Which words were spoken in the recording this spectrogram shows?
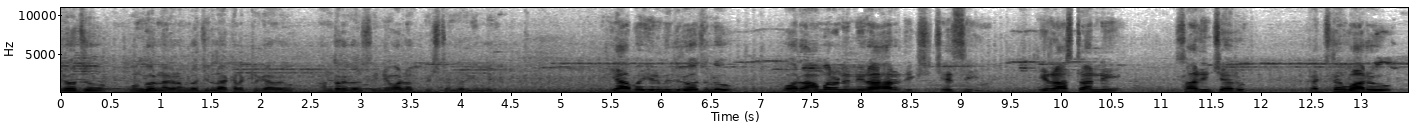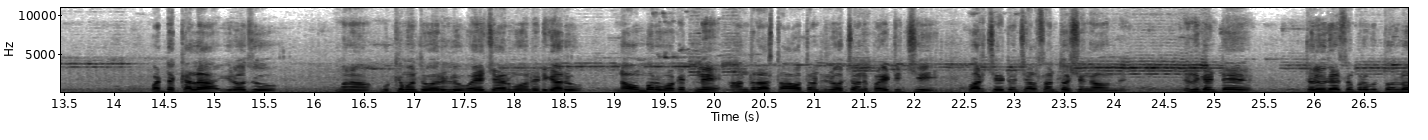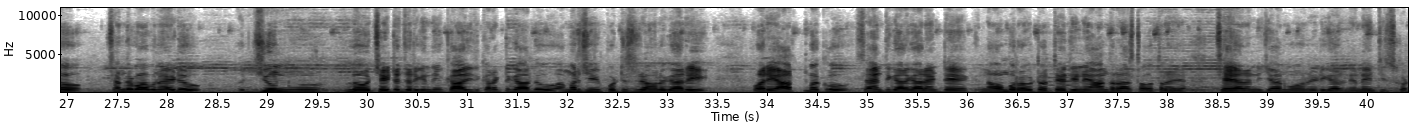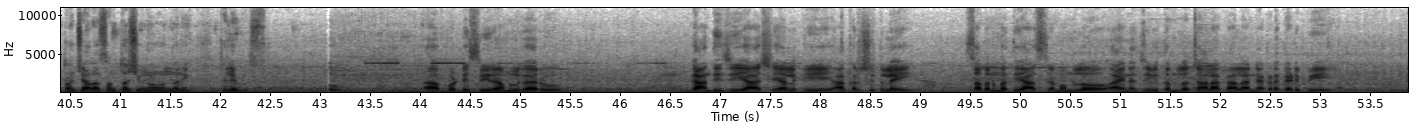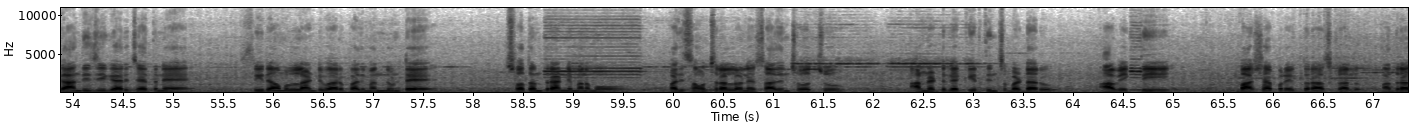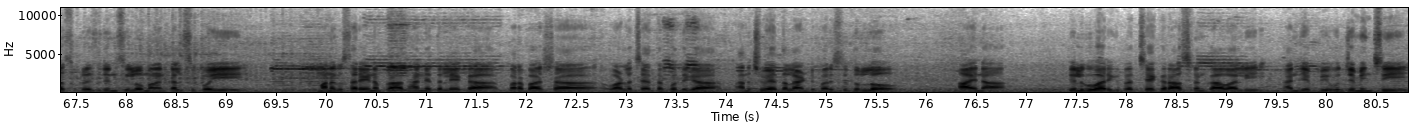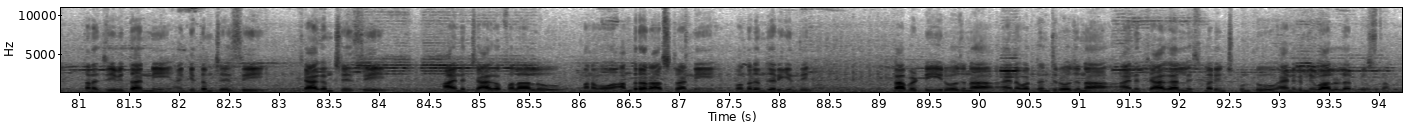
ఈరోజు ఒంగోలు నగరంలో జిల్లా కలెక్టర్ గారు అందరూ కలిసి నివాళులర్పించడం జరిగింది. యాభై ఎనిమిది రోజులు వారు ఆమరణ నిరాహార దీక్ష చేసి ఈ రాష్ట్రాన్ని సాధించారు. ఖచ్చితంగా వారు పడ్డ కళ ఈరోజు మన ముఖ్యమంత్రి వర్యులు వైఎస్ జగన్మోహన్ రెడ్డి గారు నవంబర్ ఒకటినే ఆంధ్ర రాష్ట్ర అవతరణ దినోత్సవాన్ని ప్రకటించి వారు చేయడం చాలా సంతోషంగా ఉంది. ఎందుకంటే తెలుగుదేశం ప్రభుత్వంలో చంద్రబాబు నాయుడు జూన్లో చేయటం జరిగింది. కాదు ఇది కరెక్ట్ కాదు. అమర్జీవి పొట్టి శ్రీరాములు గారి వారి ఆత్మకు శాంతి కలగాలంటే నవంబర్ ఒకటో తేదీని ఆంధ్ర రాష్ట్ర అవతరణ చేయాలని జగన్మోహన్ రెడ్డి గారు నిర్ణయం తీసుకోవడం చాలా సంతోషంగా ఉందని తెలియపరుస్తుంది పొట్టి శ్రీరాములు గారు గాంధీజీ ఆశయాలకి ఆకర్షితులై సబర్మతి ఆశ్రమంలో ఆయన జీవితంలో చాలా కాలాన్ని అక్కడ గడిపి గాంధీజీ గారి చేతనే శ్రీరాములు లాంటి వారు పది మంది ఉంటే స్వతంత్రాన్ని మనము పది సంవత్సరాల్లోనే సాధించవచ్చు అన్నట్టుగా కీర్తించబడ్డారు. ఆ వ్యక్తి భాషా ప్రయుక్త రాష్ట్రాలు మద్రాసు ప్రెసిడెన్సీలో మనం కలిసిపోయి మనకు సరైన ప్రాధాన్యత లేక పరభాష వాళ్ళ చేత కొద్దిగా అణచివేత లాంటి పరిస్థితుల్లో ఆయన తెలుగువారికి ప్రత్యేక రాష్ట్రం కావాలి అని చెప్పి ఉద్యమించి తన జీవితాన్ని అంకితం చేసి త్యాగం చేసి ఆయన త్యాగ ఫలాలు మనము ఆంధ్ర రాష్ట్రాన్ని పొందడం జరిగింది. కాబట్టి ఈ రోజున ఆయన వర్ధంతి రోజున ఆయన త్యాగాల్ని స్మరించుకుంటూ ఆయనకు నివాళులు అర్పిస్తాం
